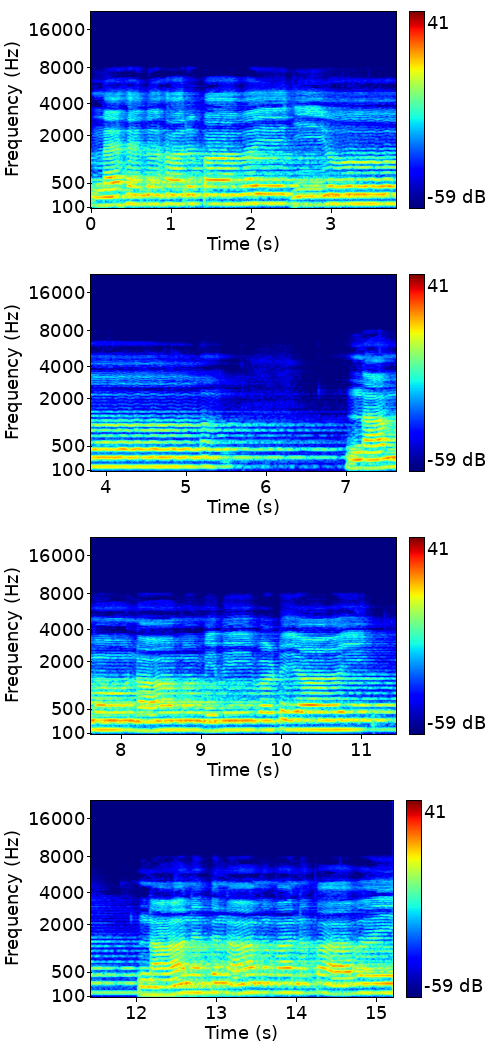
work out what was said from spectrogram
ਮਹਿਲ ਹਰ ਪਾਵੇ ਜੀਉ ਨਾਮੋ ਨਾਮ ਮਿਲੀ ਵਡਿਆਈ ਨਾਨਕ ਨਾਮ ਮਨ ਭਾਵੇ।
